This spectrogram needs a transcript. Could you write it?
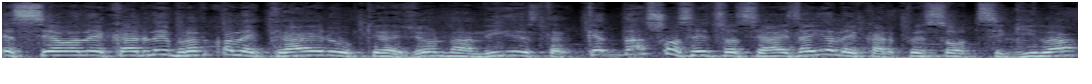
Esse é o Alecairo. Lembrando que o Alecairo, que é jornalista, quer dar suas redes sociais aí, Alecairo, o pessoal te seguir lá.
